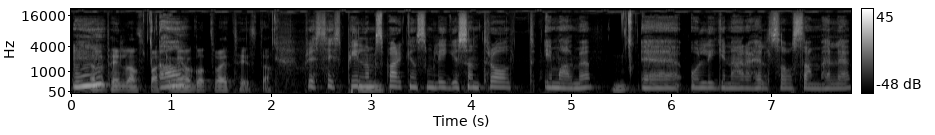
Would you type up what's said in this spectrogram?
Mm. eller Pildammsbacken, Ja. jag har gått varje tisdag. Precis, Pildammsparken som ligger centralt i Malmö Mm. eh, och ligger nära hälsa och samhälle.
